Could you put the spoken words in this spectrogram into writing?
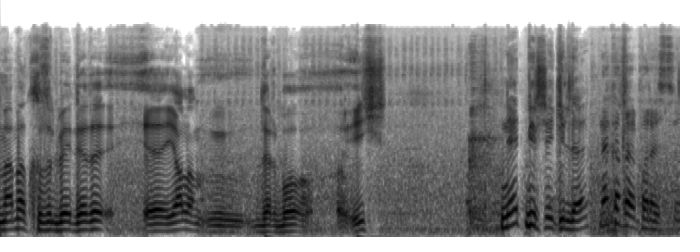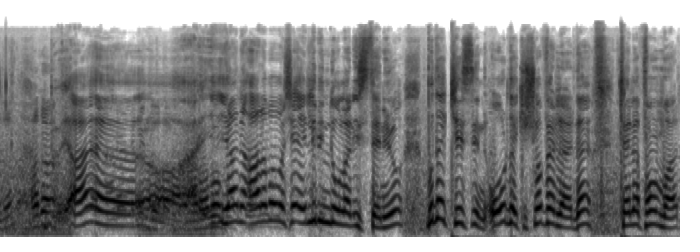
Mehmet Kızıl Bey dedi e, yalandır bu iş. net bir şekilde Ne kadar para istiyorlar? Adam e, yani araba başı 50 bin dolar isteniyor. Bu da kesin. Oradaki şoförlerde telefon var.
